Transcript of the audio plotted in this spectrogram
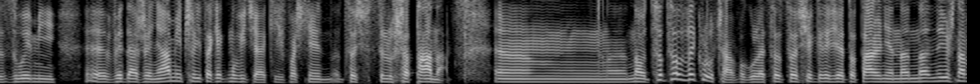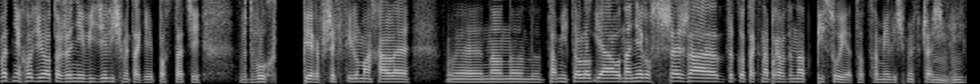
złymi wydarzeniami, czyli tak jak mówicie, jakieś właśnie coś w stylu szatana. No, co, co wyklucza w ogóle, co, co się gryzie totalnie, już nawet nie chodzi o to, że nie widzieliśmy takiej postaci w dwóch pierwszych filmach, ale e, no, no, ta mitologia, ona nie rozszerza, tylko tak naprawdę nadpisuje to, co mieliśmy wcześniej. Mhm.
